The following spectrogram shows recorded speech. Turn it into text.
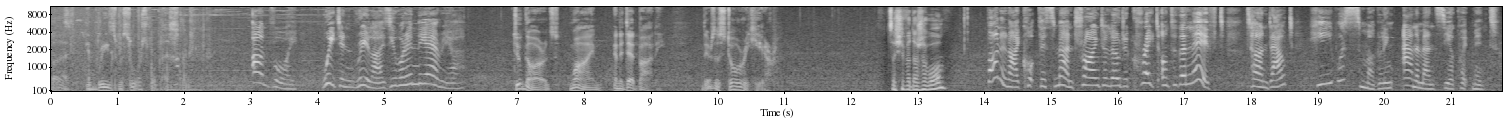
but it breeds resourcefulness. Envoy, we didn't realize you were in the area. Two guards, wine, and a dead body. There's a story here. Co się wydarzyło? Bon and I caught this man trying to load a crate onto the lift. Turned out he was smuggling animancy equipment.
